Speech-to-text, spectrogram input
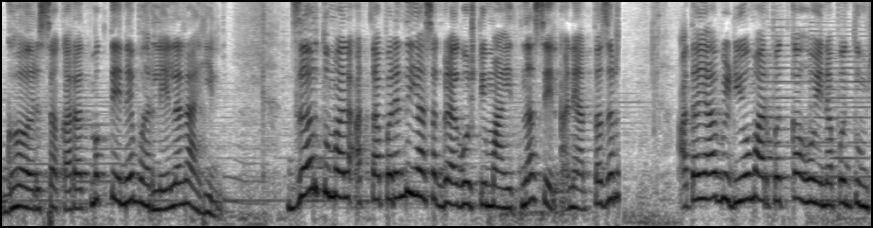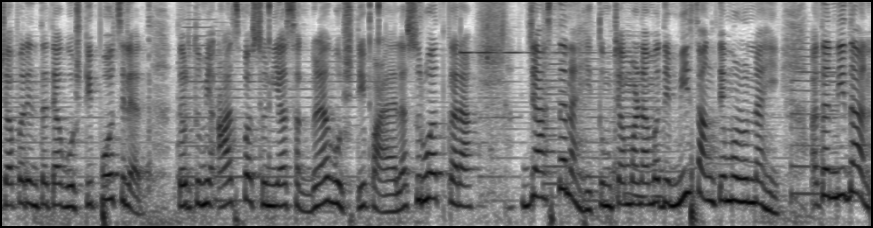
घर सकारात्मकतेने भरलेलं राहील. जर तुम्हाला आत्तापर्यंत ह्या सगळ्या गोष्टी माहीत नसेल आणि आत्ता जर आता या व्हिडिओमार्फत का होईना पण तुमच्यापर्यंत त्या गोष्टी पोचल्यात तर तुम्ही आजपासून या सगळ्या गोष्टी पाळायला सुरुवात करा. जास्त नाही तुमच्या मनामध्ये मी सांगते म्हणून नाही. आता निदान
